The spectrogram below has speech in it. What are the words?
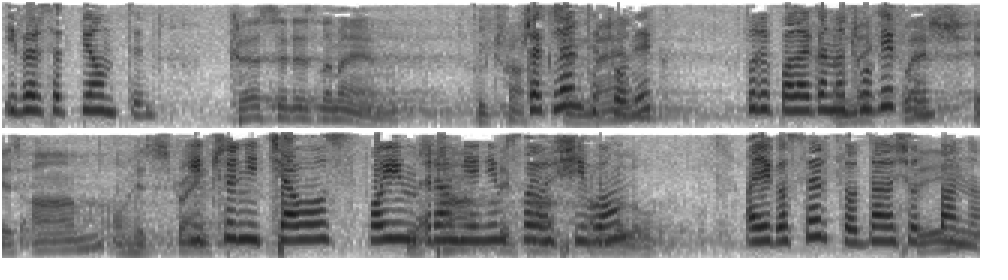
i werset 5. Przeklęty człowiek, który polega na człowieku i czyni ciało swoim ramieniem, swoją siłą, a jego serce oddala się od Pana.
